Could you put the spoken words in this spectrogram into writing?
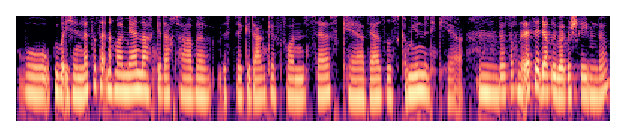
worüber ich in letzter Zeit nochmal mehr nachgedacht habe, ist der Gedanke von Self-Care versus Community Care. Hm, Du hast auch ein Essay darüber geschrieben, ne?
